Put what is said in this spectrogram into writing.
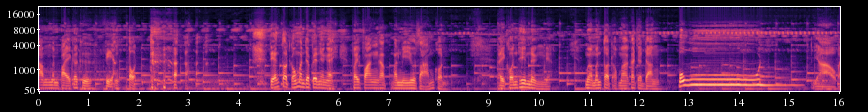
นำมันไปก็คือ เสียงตด เสียงตดของมันจะเป็นยังไง ไปฟังครับ มันมีอยู่สามคน ไอ้คนที่หนึ่งเนี่ย เมื่อมันตดออกมาก็จะดัง ปูน ยาวไป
